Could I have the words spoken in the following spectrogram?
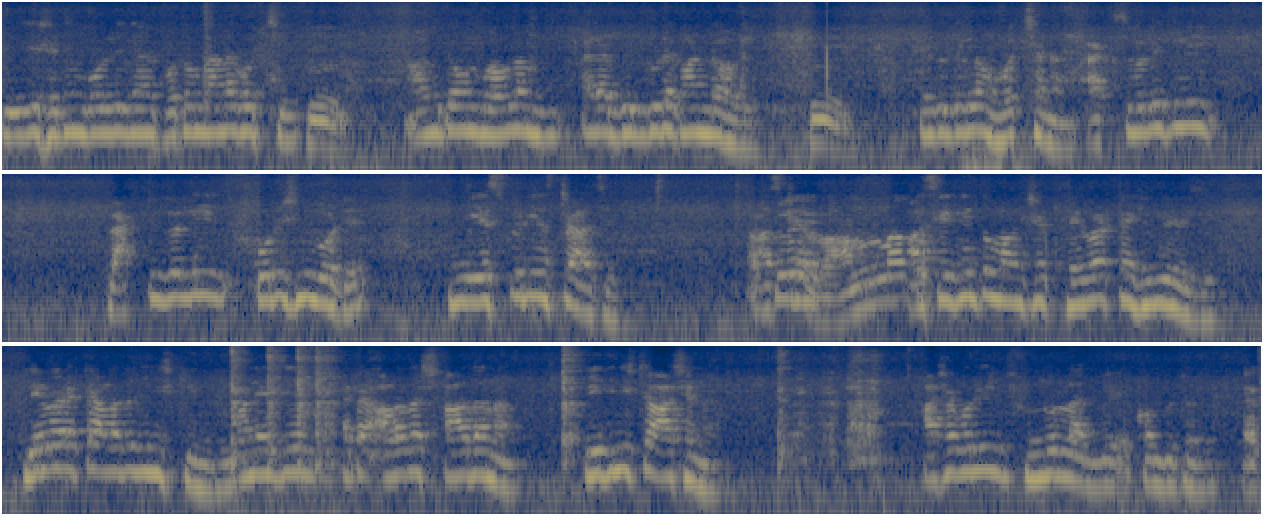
তুই যে সেদিন বললি যে আমি প্রথম রান্না করছি আমি তখন ভাবলাম একটা বিদ্যুটে কাণ্ড হবে। কিন্তু দেখলাম হচ্ছে না। অ্যাকচুয়ালি তুই প্র্যাকটিক্যালি করিস নি বটে কিন্তু এক্সপিরিয়েন্সটা আছে। আজকে রান্না আজকে কিন্তু মাংসের ফ্লেভারটা হেভি হয়েছে ফ্লেভার একটা আলাদা জিনিস কিন্তু মানে যে একটা আলাদা স্বাদ আনা এই জিনিসটা আসে না। আশা করি সুন্দর লাগবে কম্পিউটারে এক-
